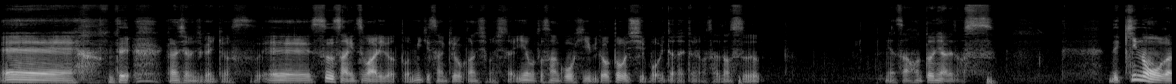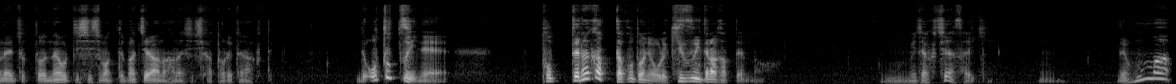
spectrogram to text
えー、で、感謝の時間いきます。えー、スーさんいつもありがとう。ミキさん共感しました。家元さんコーヒービデオと美味しい棒いただいております。ありがとうございます。皆さん本当にありがとうございます。で、昨日がね、ちょっと寝落ちしてしまって、バチェラーの話しか撮れてなくて。で、おとついね、撮ってなかったことに俺気づいてなかったんな。めちゃくちゃや、最近。で、ほんま、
